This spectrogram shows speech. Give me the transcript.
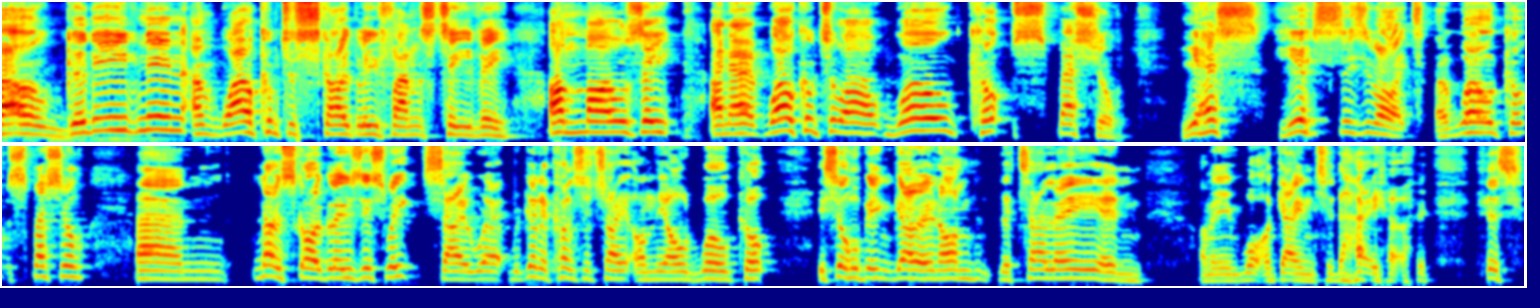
Well, good evening and welcome to Sky Blue Fans TV. I'm Milesy and uh, welcome to our World Cup special. Yes, yes is right, a World Cup special. Um, no Sky Blues this week, so uh, we're going to concentrate on the old World Cup. It's all been going on the telly, and I mean, what a game today! it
